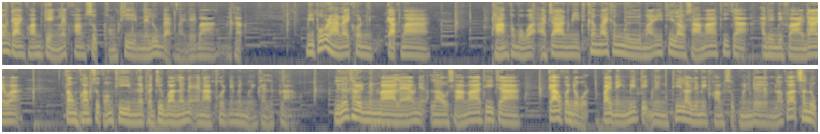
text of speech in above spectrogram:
ต้องการความเก่งและความสุขของทีมในรูปแบบไหนได้บ้างนะครับ มีผู้บริหารหลายคนกลับมาถามผมบอกว่าอาจารย์มีเครื่องไม้เครื่องมือไหมที่เราสามารถที่จะ identify ได้ว่าตรงความสุขของทีมในปัจจุบันและในอนาคตนี่มันเหมือนกันหรือเปล่า หรือถ้าเทรนด์มันมาแล้วเนี่ยเราสามารถที่จะก้าวกระโดดไปในมิติหนึ่งที่เราจะมีความสุขเหมือนเดิม แล้วก็สนุก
